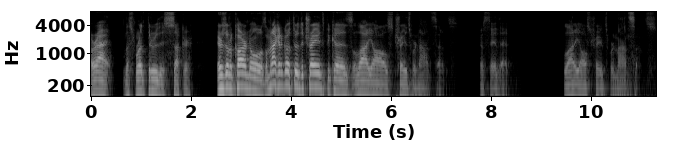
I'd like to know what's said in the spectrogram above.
All right, let's run through this sucker. Arizona Cardinals. I'm not going to go through the trades because a lot of y'all's trades were nonsense. I'm going to say that. A lot of y'all's trades were nonsense.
